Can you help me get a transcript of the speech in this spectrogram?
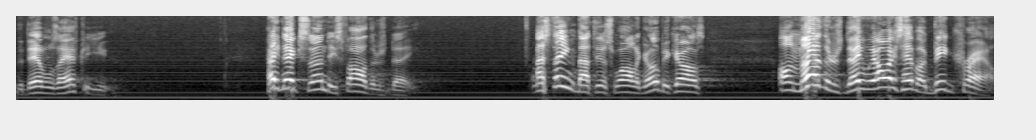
The devil's after you. Hey, next Sunday's Father's Day. I was thinking about this a while ago because on Mother's Day, we always have a big crowd.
